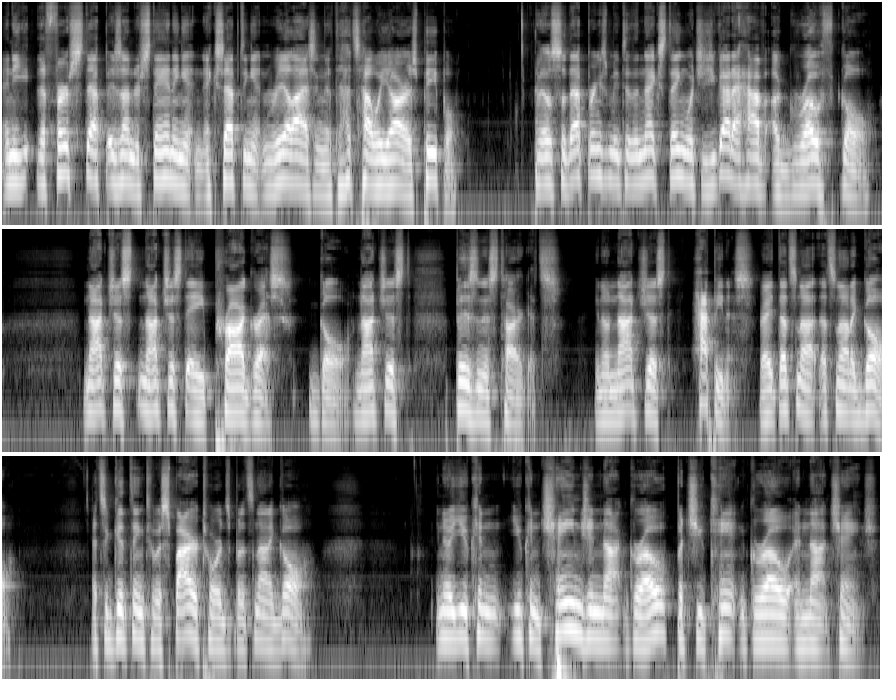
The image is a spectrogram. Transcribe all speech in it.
And he, the first step is understanding it and accepting it and realizing that that's how we are as people. And so that brings me to the next thing, which is you got to have a growth goal, not just not just a progress goal, not just business targets, you know, not just happiness, right? That's not that's not a goal. It's a good thing to aspire towards, but it's not a goal. You know, you can you can change and not grow, but you can't grow and not change.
